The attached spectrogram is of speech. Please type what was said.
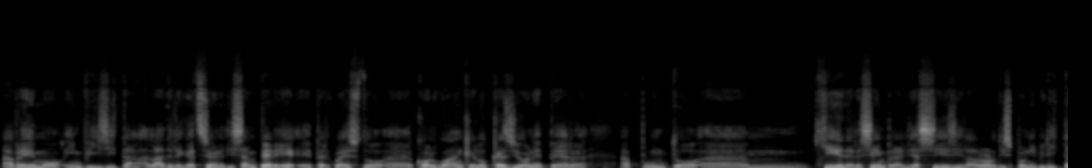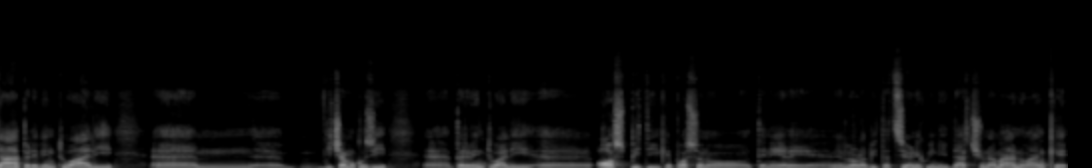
avremo in visita la delegazione di San Peré e per questo eh, colgo anche l'occasione per appunto ehm, chiedere sempre agli assesi la loro disponibilità per eventuali ehm, eh, diciamo così eh, per eventuali eh, ospiti che possono tenere nelle loro abitazioni quindi darci una mano anche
